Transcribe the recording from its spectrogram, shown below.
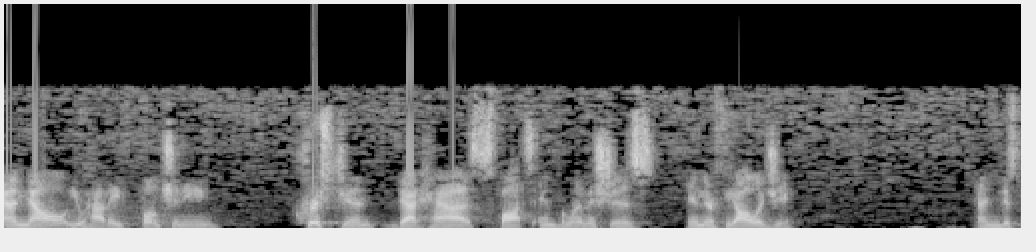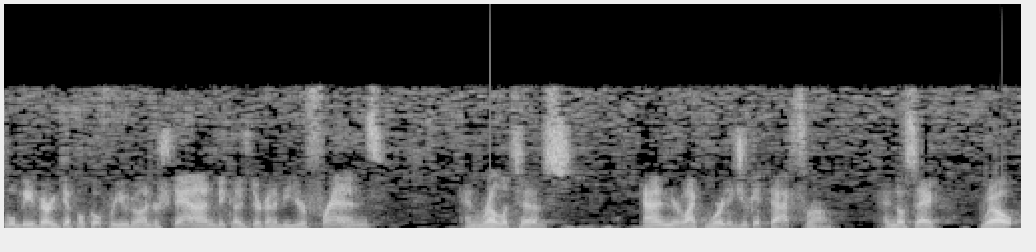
And now you have a functioning Christian that has spots and blemishes in their theology. And this will be very difficult for you to understand because they're going to be your friends and relatives. And you're like, where did you get that from? And they'll say, well,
